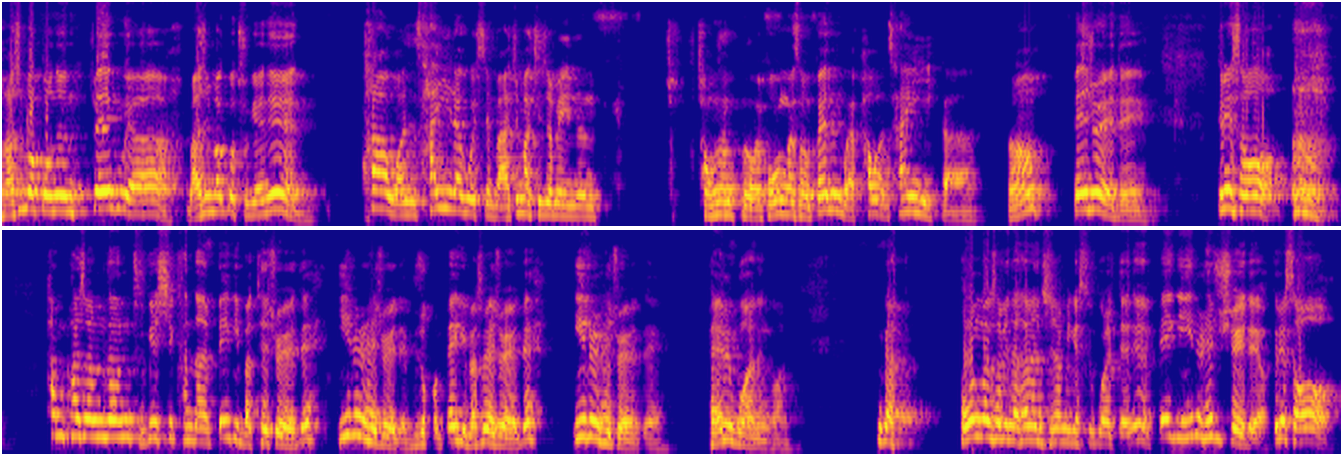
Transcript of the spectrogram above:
마지막 거는 빼고야. 마지막 거 두 개는 파원 사이라고 했어요. 마지막 지점에 있는 정상, 그, 보건관서 빼는 거야. 파원 사이니까. 어? 빼줘야 돼. 그래서, 한 파장당 두 개씩 한 다음에 빼기 몇 해줘야 돼? 1을 해줘야 돼. 무조건 빼기 몇을 해줘야 돼? 1을 해줘야 돼. 배를 구하는 건. 그러니까, 보건간섭이 나타나는 지점이 개수 구할 때는 빼기 1을 해주셔야 돼요. 그래서,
